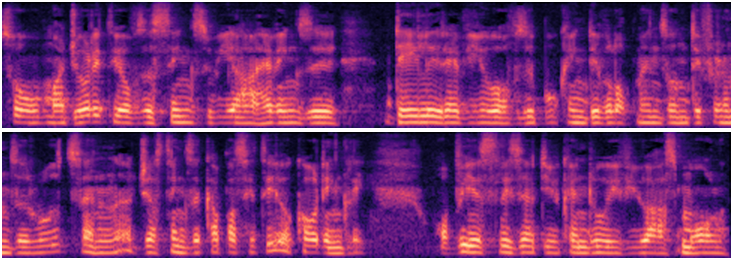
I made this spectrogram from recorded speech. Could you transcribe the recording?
So majority of the things we are having the daily review of the booking developments on different routes and adjusting the capacity accordingly. Obviously that you can do if you are small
